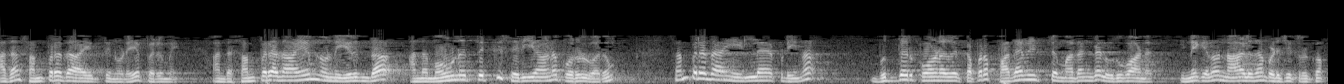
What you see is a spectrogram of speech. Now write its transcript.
அதான் சம்பிரதாயத்தினுடைய பெருமை. அந்த சம்பிரதாயம் ஒன்று இருந்தா அந்த மௌனத்துக்கு சரியான பொருள் வரும். சம்பிரதாயம் இல்லை அப்படின்னா புத்தர் போனதுக்கு அப்புறம் பதினெட்டு மதங்கள் உருவானது. இன்னைக்கு ஏதோ நாலு தான் படிச்சுட்டு இருக்கோம்.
